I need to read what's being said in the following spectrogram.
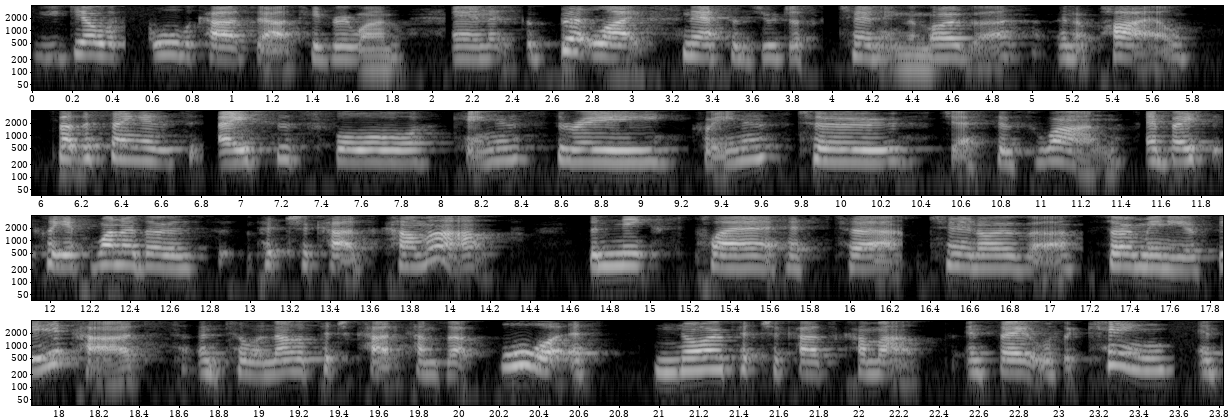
You deal all the cards out to everyone, and it's a bit like snappers, you're just turning them over in a pile. But the thing is, ace is four, king is three, queen is two, jack is one. And basically, if one of those picture cards come up, the next player has to turn over so many of their cards until another picture card comes up. Or if no picture cards come up, and say it was a king and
